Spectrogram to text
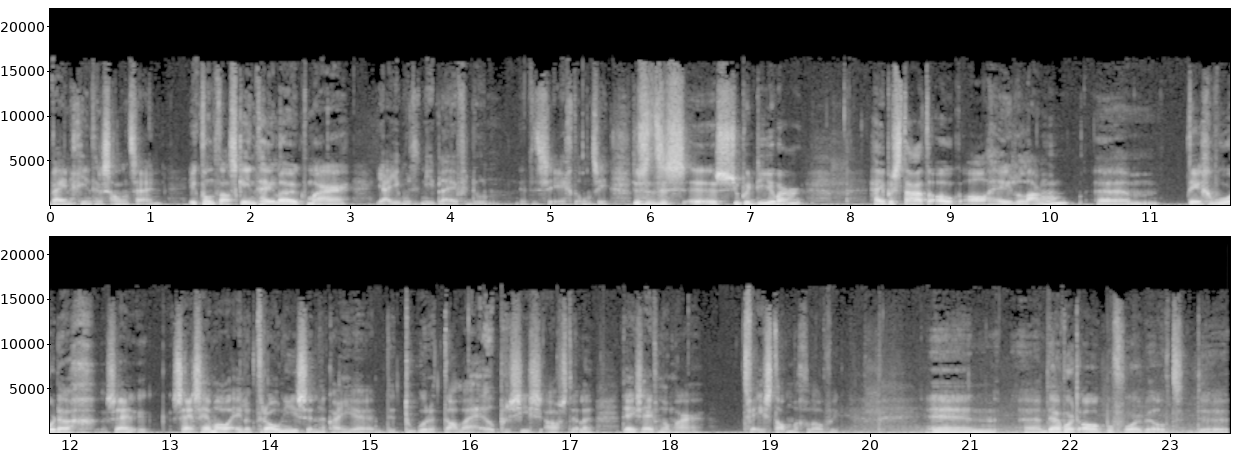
weinig interessant zijn. Ik vond het als kind heel leuk, maar ja, je moet het niet blijven doen. Dat is echt onzin. Dus het is uh, super dierbaar. Hij bestaat ook al heel lang. Um, tegenwoordig zijn, zijn ze helemaal elektronisch en dan kan je de toerentallen heel precies afstellen. Deze heeft nog maar twee standen, geloof ik. En uh, daar wordt ook bijvoorbeeld de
